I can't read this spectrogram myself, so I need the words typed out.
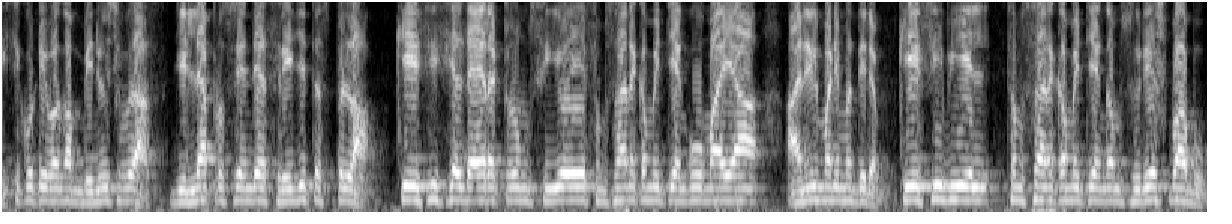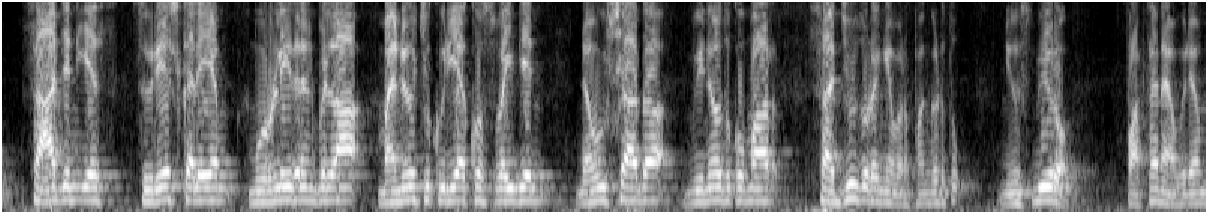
എക്സിക്യൂട്ടീവ് അംഗം ബിനു ശിവദാസ് ജില്ലാ president Sreejith Pillai K C C L ഡയറക്ടറും സിഒഎ സംസ്ഥാന കമ്മിറ്റി അംഗവുമായ Anil Manimandiram K C B L സംസ്ഥാന കമ്മിറ്റി അംഗം സുരേഷ് ബാബു സാജൻ എസ് സുരേഷ് കലയം മുരളീധരൻ പിള്ള മനോജ് കുര്യാക്കോസ് വൈദ്യൻ നൌഷാദ് വിനോദ് കുമാർ സജു തുടങ്ങിയവർ പങ്കെടുത്തു. News bureau Pathanapuram.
